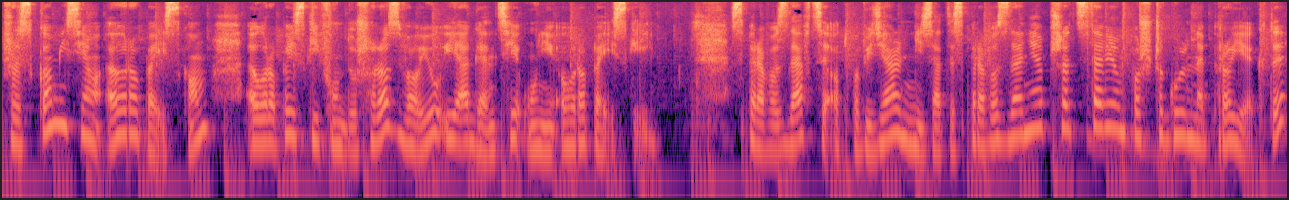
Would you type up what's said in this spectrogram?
przez Komisję Europejską, Europejski Fundusz Rozwoju i Agencję Unii Europejskiej. Sprawozdawcy odpowiedzialni za te sprawozdania przedstawią poszczególne projekty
